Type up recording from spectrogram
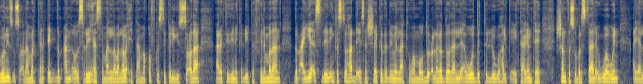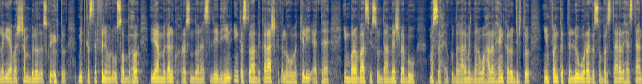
gooniis u socdaa markaan cid dabcan oo isriixaysa ma laba xitaa ama qof kasta keligiis socdaa aragtidiina ka dhiibta filmadan dabcan yaa isleed inkastoo hadda aysan sheekada dhawin laakiin waa mowduuc laga doodaa le awoodda talugu halka ay taagan tahay shanta superstar ugu waaweyn ayaa laga yaabaa shan bilood oo isku xigto mid kasta filim inuu soo baxo yaa magaalka xoreysan doona isleedihiin inkastoo hadda kalaashka la huba keliya ay tahay in baravas iyo suldaan meesh baabu maslax ay ku dagaalami doonaan. Waa hadal hayn karoo jirto in fanka talugu ragga superstarada heestaan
